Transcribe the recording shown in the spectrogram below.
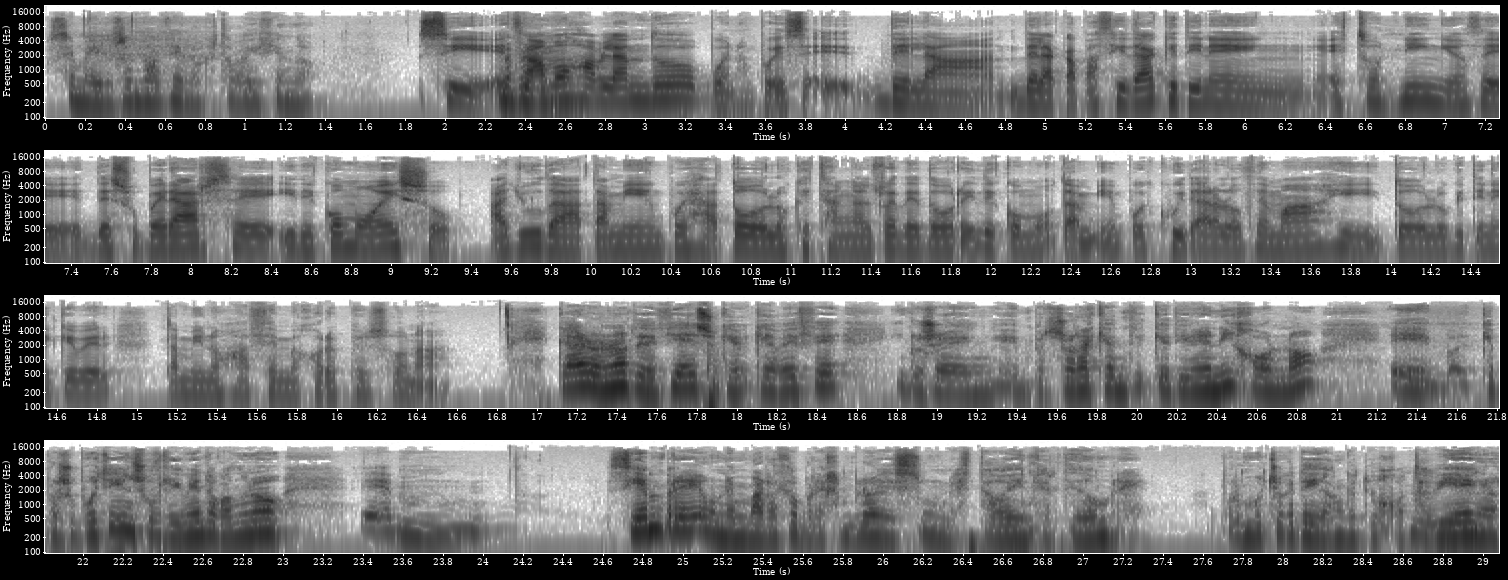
se me ha ido lo que estaba diciendo. Sí, estábamos hablando, bueno, pues eh, de la, de la capacidad que tienen estos niños de, de, superarse y de cómo eso ayuda también pues a todos los que están alrededor y de cómo también pues cuidar a los demás y todo lo que tiene que ver también nos hace mejores personas. Claro, no, te decía eso, que, que a veces, incluso en, personas que, que, tienen hijos, ¿no? Eh, que por supuesto hay un sufrimiento. Cuando uno, em, siempre un embarazo, por ejemplo, es un estado de incertidumbre por mucho que te digan que tu hijo está bien. O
